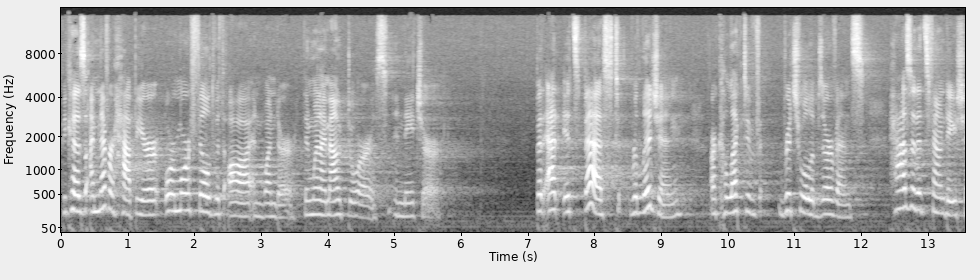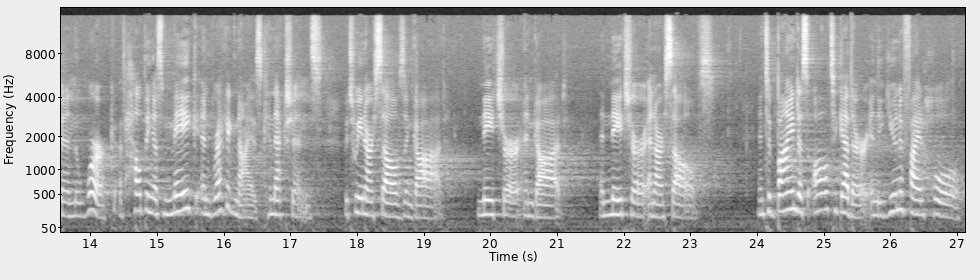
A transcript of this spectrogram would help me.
because I'm never happier or more filled with awe and wonder than when I'm outdoors in nature. But at its best, religion, our collective ritual observance, has at its foundation the work of helping us make and recognize connections between ourselves and God, nature and God, and nature and ourselves, and to bind us all together in the unified whole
